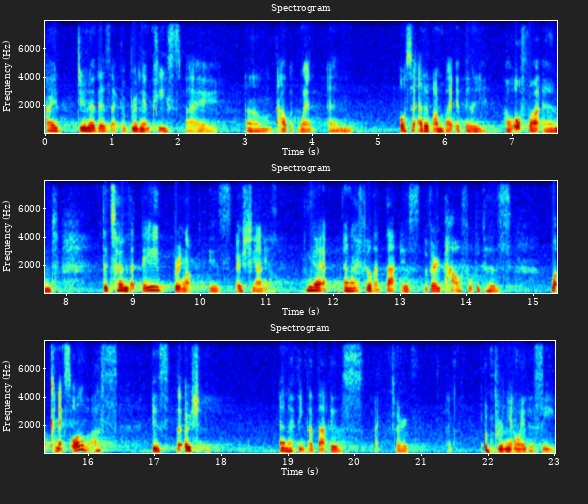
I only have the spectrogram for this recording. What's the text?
I do know there's like a brilliant piece by um, Albert Wendt and also added on by Epeli Hau'ofa, and the term that they bring up is Oceania. Yeah, and I feel that that is very powerful because what connects all of us is the ocean. And I think that that is like very like a brilliant way to see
